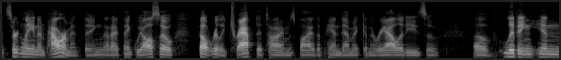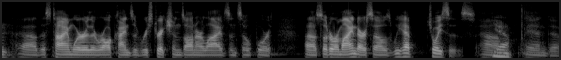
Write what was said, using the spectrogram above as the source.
it's certainly an empowerment thing that I think we also felt really trapped at times by the pandemic and the realities of of living in uh, this time where there were all kinds of restrictions on our lives and so forth. Uh, so to remind ourselves, we have choices. Um, Yeah. And uh,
